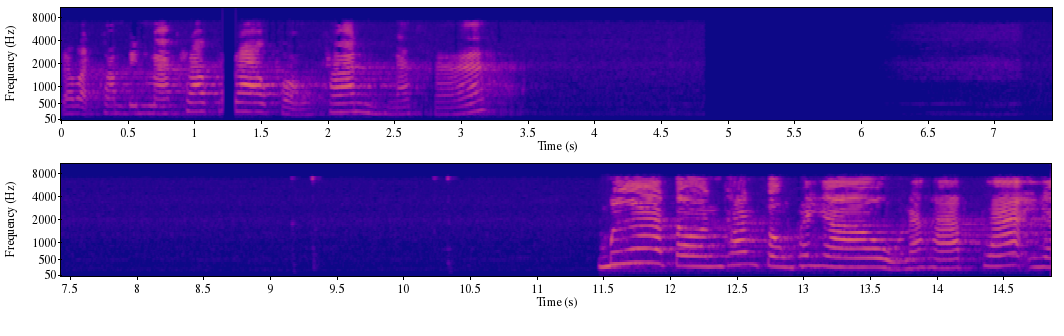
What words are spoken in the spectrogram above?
ประวัติความเป็นมาคร่าวๆของท่านนะคะ เมื่อ ตอนท่านทรงพระเยาว์นะคะ พระย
